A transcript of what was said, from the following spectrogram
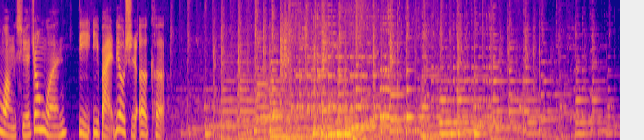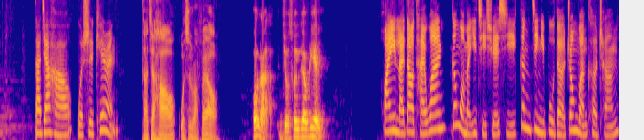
网学中文第一百六十二课。大家好，我是 Karen。大家好，我是 Raphael。Hola, yo soy Gabriel. 欢迎来到台湾，跟我们一起学习更进一步的中文课程。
